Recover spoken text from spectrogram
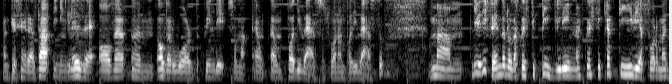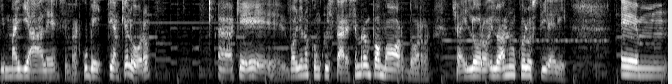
anche se in realtà in inglese è over, um, overworld, quindi insomma è un, è un po' diverso, suona un po' diverso ma devi difenderlo da questi piglin, questi cattivi a forma di maiale, sembra cubetti anche loro, uh, che vogliono conquistare. Sembra un po' Mordor, cioè il loro, il, hanno quello stile lì. E, um,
